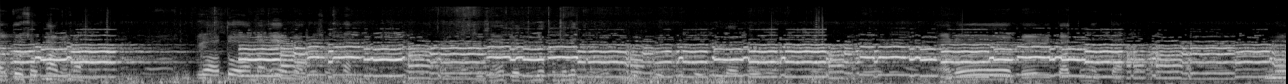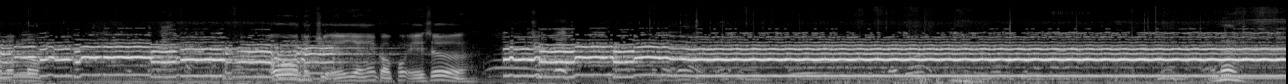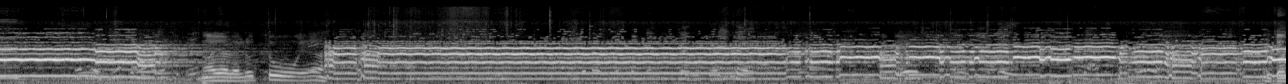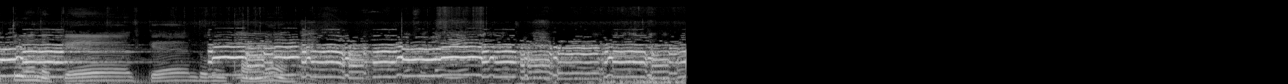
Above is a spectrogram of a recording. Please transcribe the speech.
phải tôi sống khác đấy mà tôi là em mà tôi sống khác tôi sẽ tôi nước không nước alo bé ta chung nó lên lâu ô nó chuyện ấy vậy còn phố ấy chứ này này là lút tu ấy à là cái cái đồ con à?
